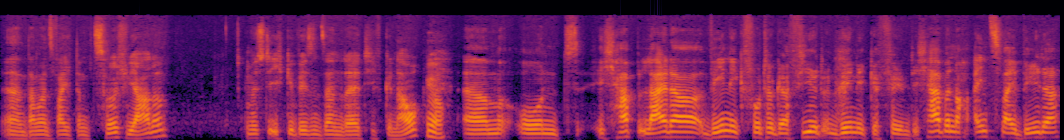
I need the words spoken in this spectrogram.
Äh, damals war ich dann zwölf Jahre, müsste ich gewesen sein, relativ genau. Ja. Ähm, und ich habe leider wenig fotografiert und wenig gefilmt. Ich habe noch ein, zwei Bilder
